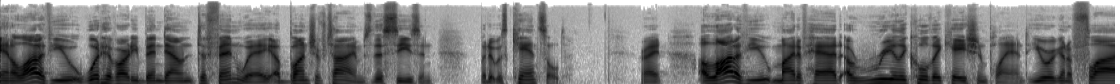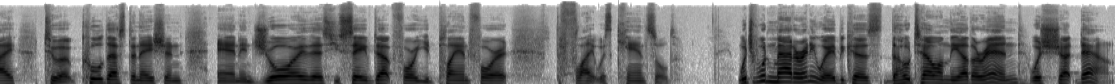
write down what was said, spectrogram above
And a lot of you would have already been down to Fenway a bunch of times this season, but it was canceled right? A lot of you might have had a really cool vacation planned. You were going to fly to a cool destination and enjoy this. You saved up for it, you'd planned for it. The flight was canceled, which wouldn't matter anyway because the hotel on the other end was shut down.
